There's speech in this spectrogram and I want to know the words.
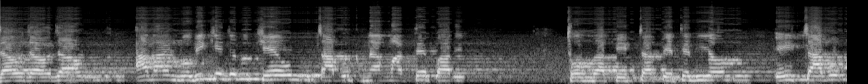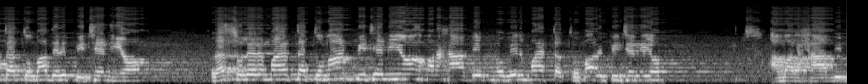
যাও যাও যাও, আমার নবীকে যেন কেউ চাবুক না মারতে পারে। তোমরা পিঠটা পেতে দিও, এই চাবুকটা তোমাদের পিঠে নিও। রাসূলের মায়েরটা তোমার পিঠে নিও, আমার হাবিব নবীর মায়েরটা তোমার পিঠে নিও। আমার হাবিব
